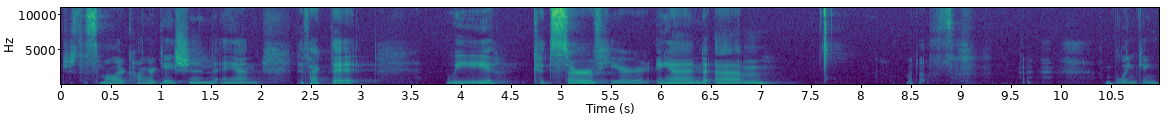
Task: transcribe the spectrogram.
just the smaller congregation, and the fact that we could serve here, and um, what else? I'm blinking.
